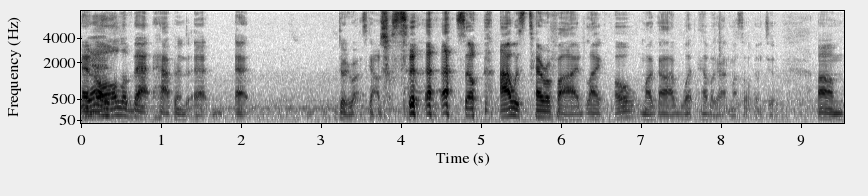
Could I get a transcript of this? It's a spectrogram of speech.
and yes. all of that happened at at Dirty Rotten Scoundrels. so I was terrified. Like, oh my God, what have I gotten myself into? Um,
